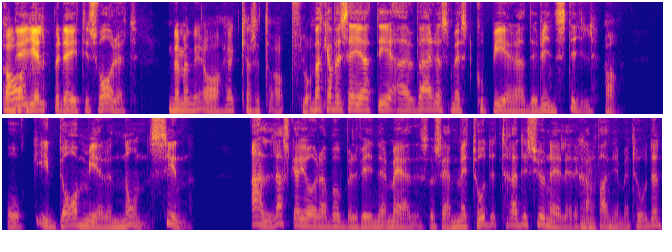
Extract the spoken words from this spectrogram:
Ja. Det hjälper dig till svaret. Nej men ja, jag kanske tar, förlåt. Man kan väl säga att det är världens mest kopierade vinstil. Ja. Och idag mer än någonsin. Alla ska göra bubbelviner med så att säga metod traditionell eller champagnemetoden.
